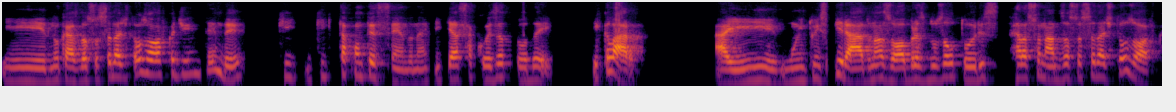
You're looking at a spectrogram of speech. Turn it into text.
e no caso da sociedade teosófica, de entender que, está acontecendo, né? O que, que é essa coisa toda aí? E claro, aí muito inspirado nas obras dos autores relacionados à sociedade teosófica.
